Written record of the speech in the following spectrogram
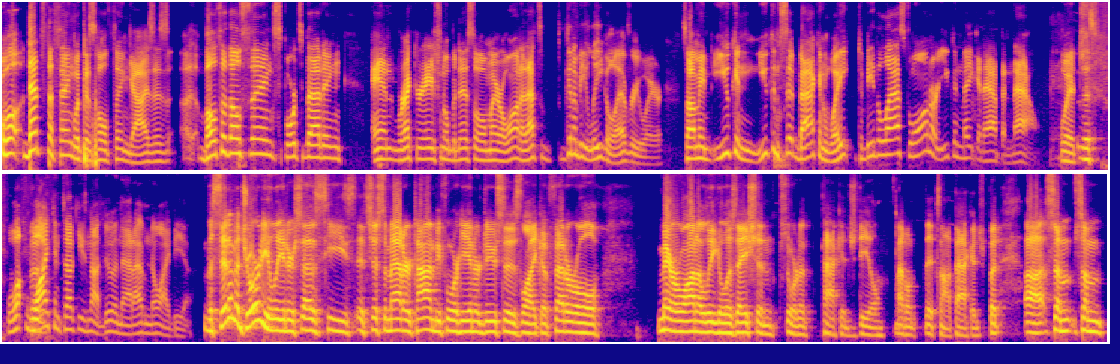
Well, that's the thing with this whole thing, guys. Is uh, both of those things, sports betting and recreational medicinal marijuana, that's going to be legal everywhere. So, I mean, you can you can sit back and wait to be the last one, or you can make it happen now. Which This- wh- the- why Kentucky's not doing that, I have no idea. The Senate Majority Leader says he's. It's just a matter of time before he introduces like a federal marijuana legalization sort of package deal. I don't. It's not a package, but uh, some some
